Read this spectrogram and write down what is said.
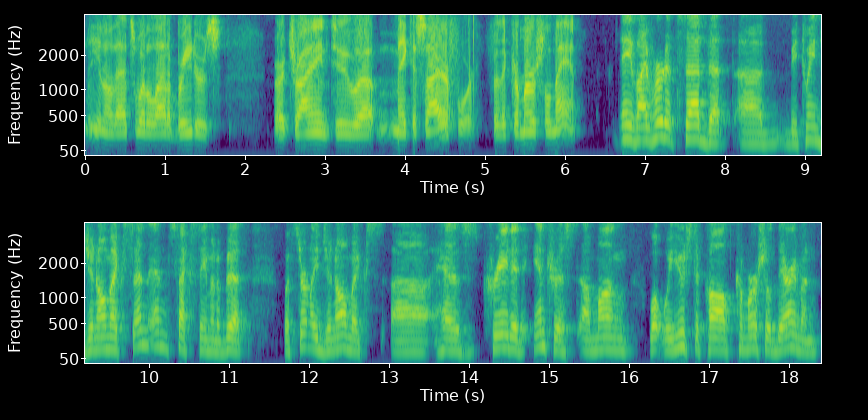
you know that's what a lot of breeders are trying to uh, make a sire for for the commercial man. Dave, I've heard it said that uh, between genomics and, and sex semen a bit, but certainly genomics uh, has created interest among what we used to call commercial dairymen,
